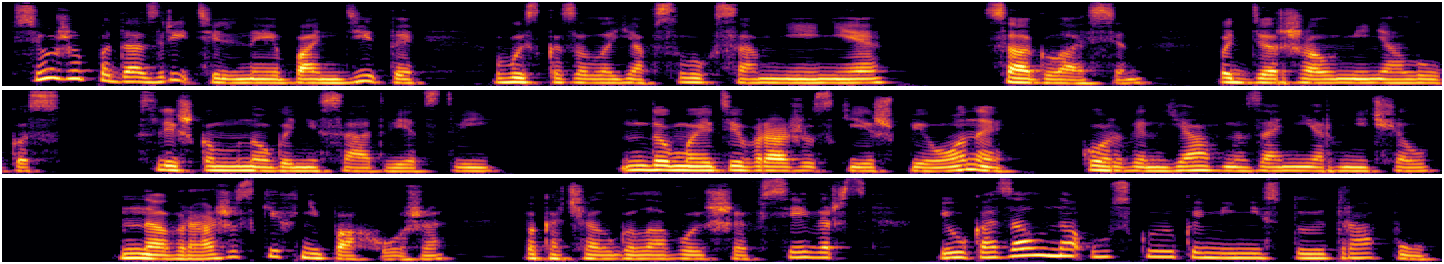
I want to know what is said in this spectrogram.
Все же подозрительные бандиты, высказала я вслух сомнение. Согласен, поддержал меня Лукас. Слишком много несоответствий. Думаете, вражеские шпионы? Корвин явно занервничал. На вражеских не похоже, покачал головой шеф Северс и указал на узкую каменистую тропу,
